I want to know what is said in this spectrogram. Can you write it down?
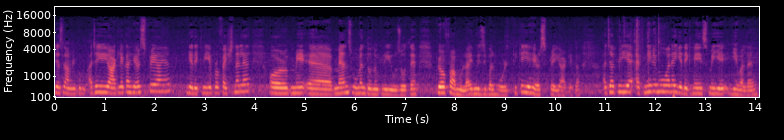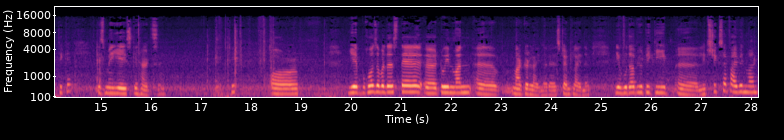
जी वालेकुम अच्छा ये यार्डले का हेयर स्प्रे आया है ये देख लीजिए प्रोफेशनल है और मेंस वुमेन दोनों के लिए यूज़ होते हैं। प्योर फार्मूला इनविजिबल होल्ड ठीक है? ये हेयर स्प्रे यार्डले का। अच्छा फिर ये एक्नी रिमूवर है, ये देख लें, इसमें ये ये वाला है, ठीक है? इसमें ये इसके हेड्स हैं। ठीक? और ये बहुत ज़बरदस्त है two in one marker liner है स्टैम्प लाइनर ये हुदा ब्यूटी की लिपस्टिक्स है फाइव इन वन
